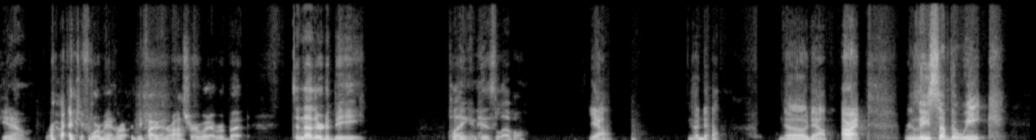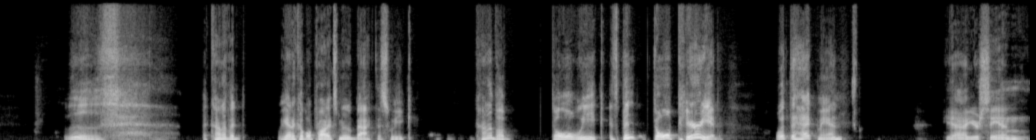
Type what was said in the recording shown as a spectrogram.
you know, right. 54 man, 55 man roster or whatever, but it's another to be playing at his level. Yeah. No doubt. No doubt. All right. Release of the week. Ugh. A kind of a we had a couple products move back this week. Kind of a dull week. It's been dull, period. What the heck, man? Yeah, you're seeing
